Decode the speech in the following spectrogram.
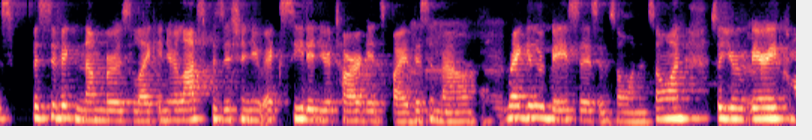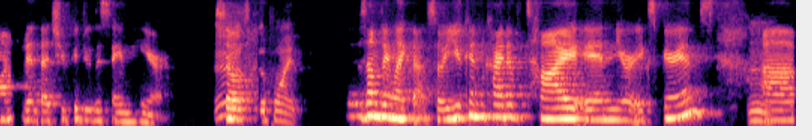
specific numbers like in your last position you exceeded your targets by this amount on a mm. regular basis and so on and so on so you're very confident that you could do the same here mm, so that's a good point something like that. So you can kind of tie in your experience mm. um,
